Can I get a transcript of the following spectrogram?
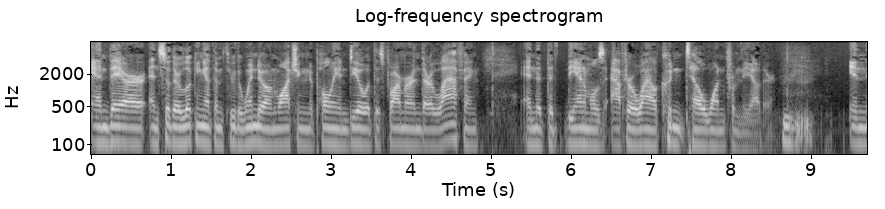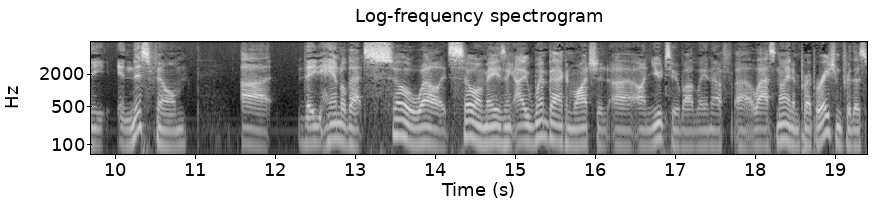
and they are and so they're looking at them through the window and watching Napoleon deal with this farmer, and they're laughing, and that the, the animals after a while couldn't tell one from the other. In the in this film, uh, they handle that so well. It's so amazing. I went back and watched it uh, on YouTube, oddly enough, uh, last night in preparation for this.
